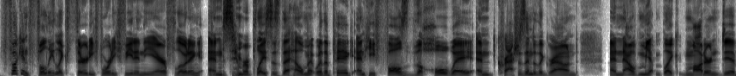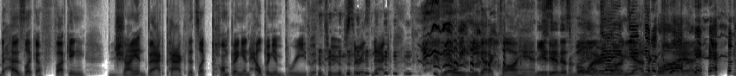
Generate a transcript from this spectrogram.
fucking fully like 30 40 feet in the air floating and Zim replaces the helmet with a pig and he falls the whole way and crashes into the ground and now like modern dib has like a fucking giant backpack that's like pumping and helping him breathe with tubes through his neck oh, he, he got a claw hand. He's too, in this from the full first iron one. lung, yeah, the claw hand.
